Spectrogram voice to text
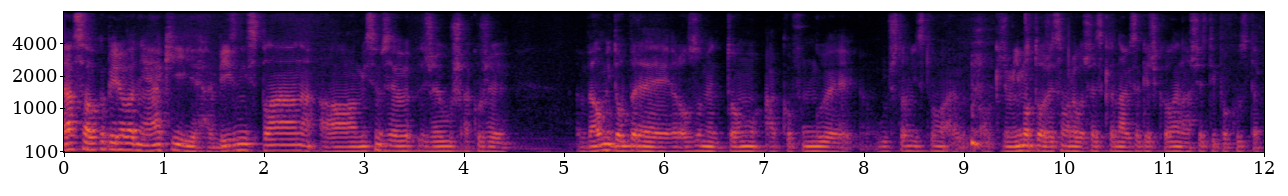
Dá sa okopírovať nejaký biznis plán a myslím si, že už akože veľmi dobre rozumiem tomu, ako funguje účtovníctvo. A akože mimo toho, že som robil 6 krát na vysokej škole na 6. pokus, tak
